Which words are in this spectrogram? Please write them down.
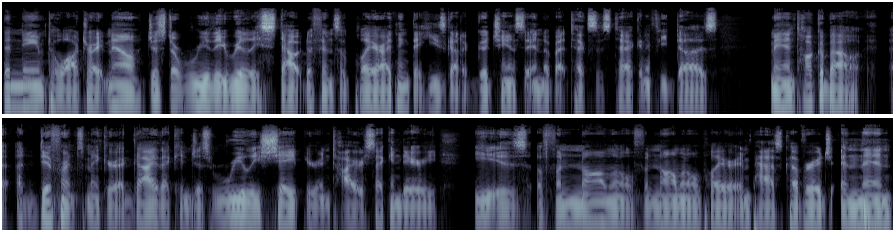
the name to watch right now. Just a really, really stout defensive player. I think that he's got a good chance to end up at Texas Tech. And if he does, man, talk about a difference maker, a guy that can just really shape your entire secondary. He is a phenomenal, phenomenal player in pass coverage. And then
